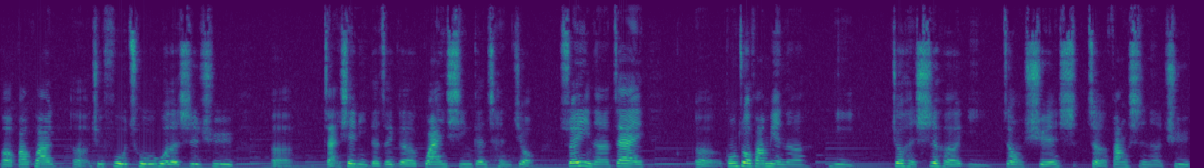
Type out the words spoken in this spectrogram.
呃，包括呃去付出，或者是去呃展现你的这个关心跟成就。所以呢，在呃工作方面呢，你。就很适合以这种学者方式呢，去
